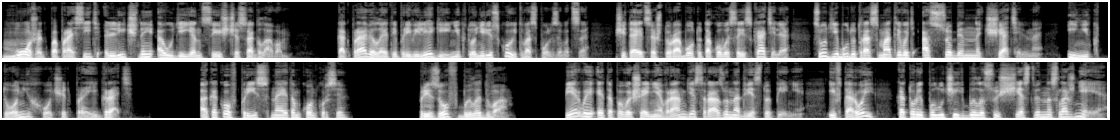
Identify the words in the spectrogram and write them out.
может попросить личной аудиенции с часоглавом. Как правило, этой привилегией никто не рискует воспользоваться — Считается, что работу такого соискателя судьи будут рассматривать особенно тщательно, и никто не хочет проиграть. А каков приз на этом конкурсе? Призов было два. Первый — это повышение в ранге сразу на две ступени, и второй, который получить было существенно сложнее,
